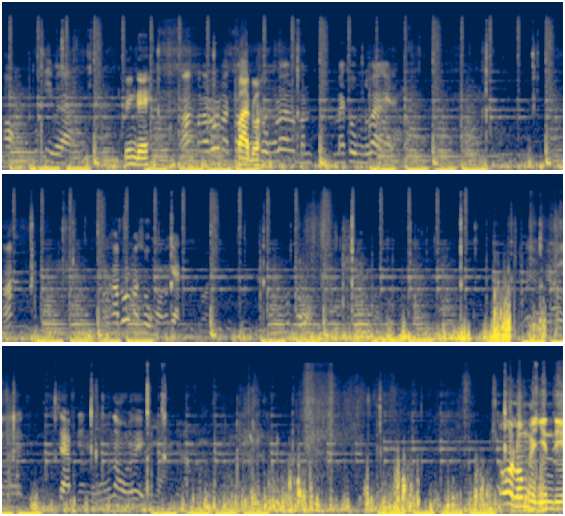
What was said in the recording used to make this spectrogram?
เอ้าทุกทีเวลาเป็นเด้ฮะมันเอารถมาปาดวะ ส่งแล้วมันไม่ส่งหรือว่าไงเนี่ย ขับรถมาส่งเหรอเมื่อกี้รถเราเหรอเฮ้ยไปเบิ่งเลยแสบยังหนูเน่าเลย โอ้ลมก็ยินดี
